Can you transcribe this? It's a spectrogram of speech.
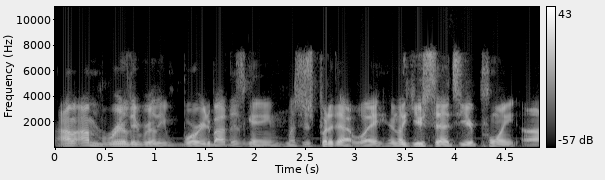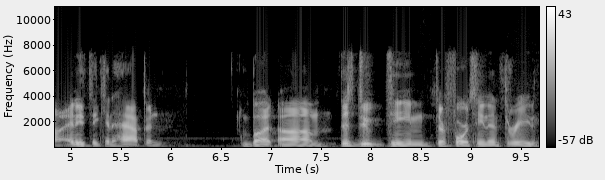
I'm, really, really worried about this game. Let's just put it that way. And like you said, to your point, uh, anything can happen. But um, this Duke team, they're 14 and three.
